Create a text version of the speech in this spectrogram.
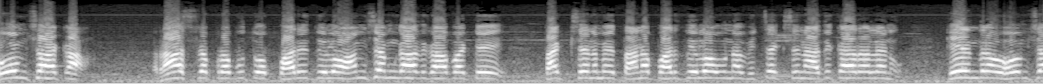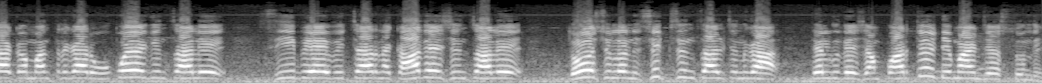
హోంశాఖ. రాష్ట్ర ప్రభుత్వ పరిధిలో అంశం కాదు కాబట్టి తక్షణమే తన పరిధిలో ఉన్న విచక్షణ అధికారాలను కేంద్ర హోంశాఖ మంత్రి గారు ఉపయోగించాలి. సిబిఐ విచారణకు ఆదేశించాలి. దోషులను శిక్షించాల్సిందిగా తెలుగుదేశం పార్టీ డిమాండ్ చేస్తుంది.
